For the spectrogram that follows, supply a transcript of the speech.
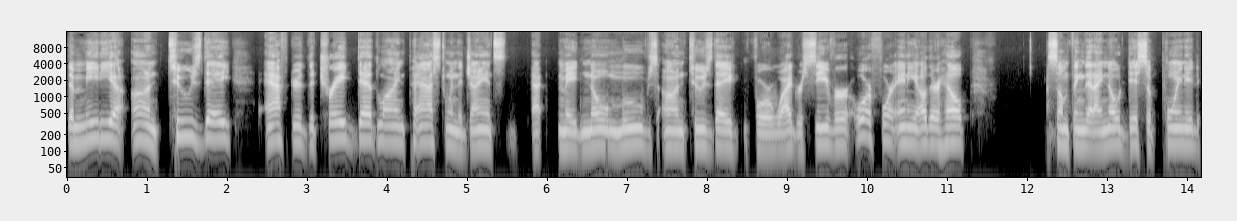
the media on Tuesday after the trade deadline passed when the Giants uh, made no moves on Tuesday for wide receiver or for any other help something that I know disappointed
